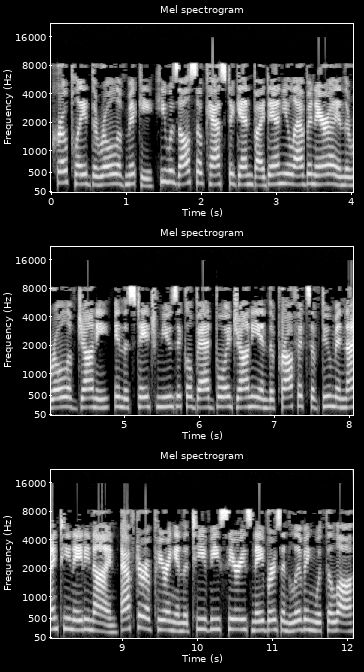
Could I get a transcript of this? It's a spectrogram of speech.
Crowe played the role of Mickey. He was also cast again by Daniel Abineri in the role of Johnny, in the stage musical Bad Boy Johnny and the Prophets of Doom in 1989. After appearing in the TV series Neighbours and Living with the Law,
